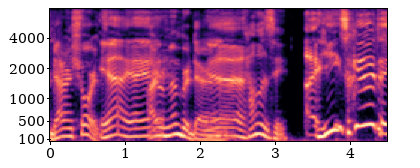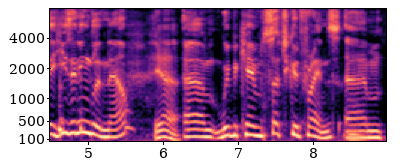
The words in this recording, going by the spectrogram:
darren short Yeah, yeah, yeah. i remember darren Yeah. how is he Uh, he's good. Uh, he's in England now. yeah Um, we became such good friends um,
